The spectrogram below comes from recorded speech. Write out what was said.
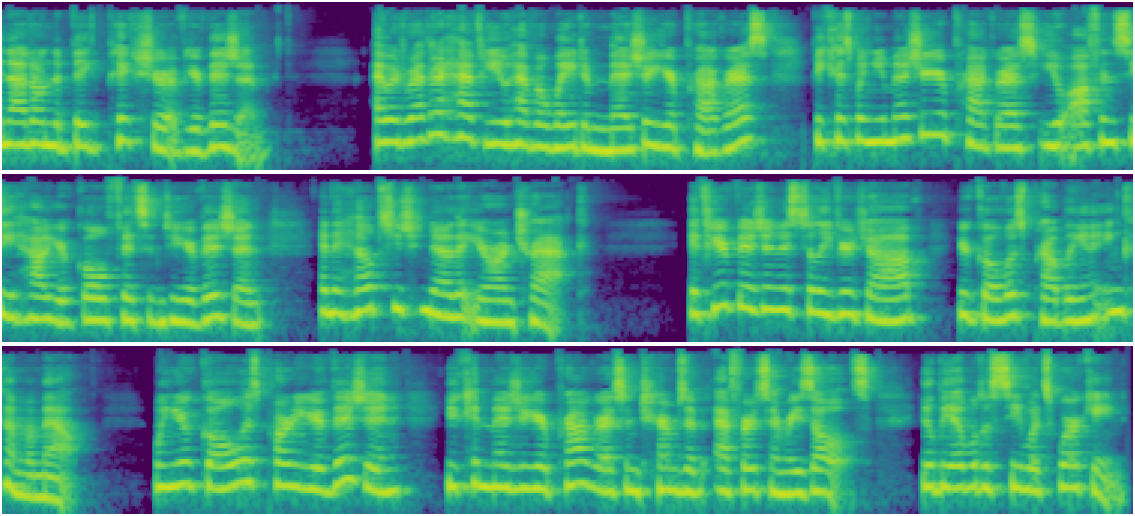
and not on the big picture of your vision. I would rather have you have a way to measure your progress because when you measure your progress, you often see how your goal fits into your vision and it helps you to know that you're on track. If your vision is to leave your job, your goal is probably an income amount. When your goal is part of your vision, you can measure your progress in terms of efforts and results. You'll be able to see what's working.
